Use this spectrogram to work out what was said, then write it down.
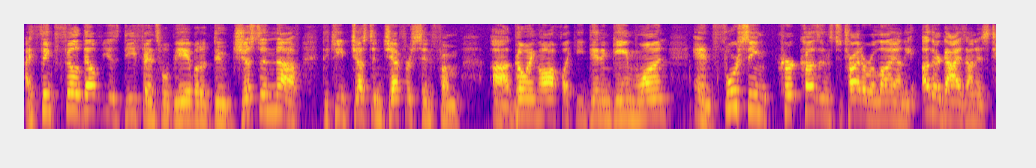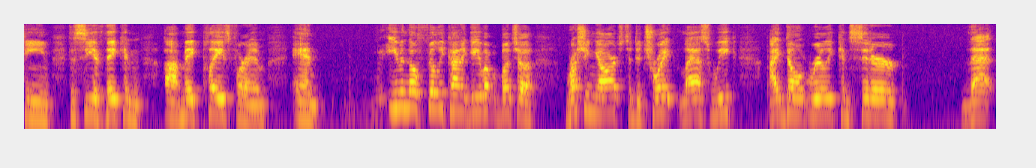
I think Philadelphia's defense will be able to do just enough to keep Justin Jefferson from uh, going off like he did in game one and forcing Kirk Cousins to try to rely on the other guys on his team to see if they can uh, make plays for him. And even though Philly kind of gave up a bunch of rushing yards to Detroit last week, I don't really consider that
